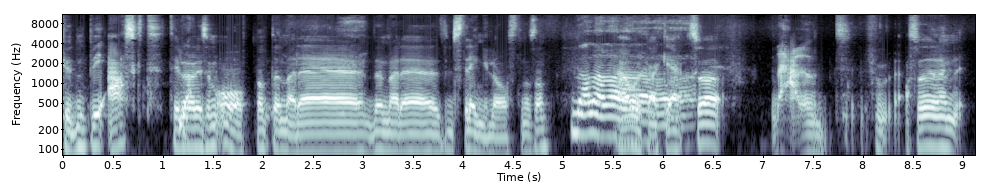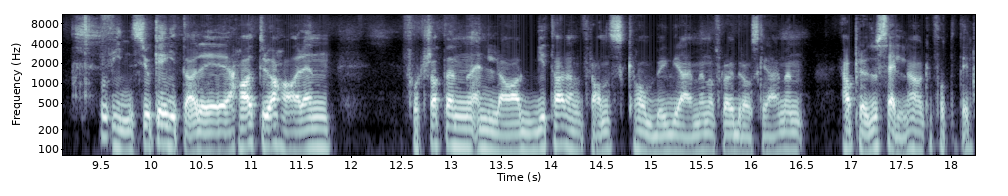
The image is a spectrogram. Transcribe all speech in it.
couldn't be asked til å liksom åpne opp den derre den der strengelåsen og sånn. Nei, nei, nei, Jeg nei, orka ikke. Så jo Altså, fins jo ikke en gitar Jeg har, tror jeg har en fortsatt en, en laggitar, en fransk håndbygd greie med noe Floyd Rose-greie, men jeg har prøvd å selge den, jeg har ikke fått det til.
